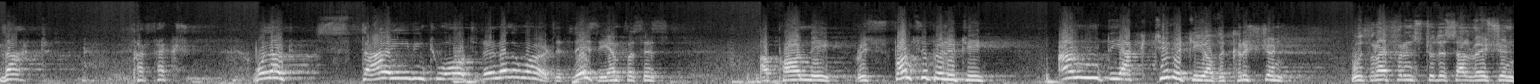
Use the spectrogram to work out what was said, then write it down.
that perfection, without striving towards it. In other words, it lays the emphasis upon the responsibility and the activity of the Christian with reference to the salvation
